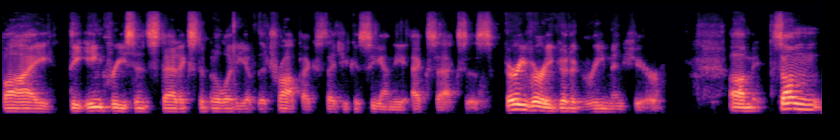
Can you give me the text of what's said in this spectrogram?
by the increase in static stability of the tropics that you can see on the x-axis. Very, very good agreement here. Um, some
